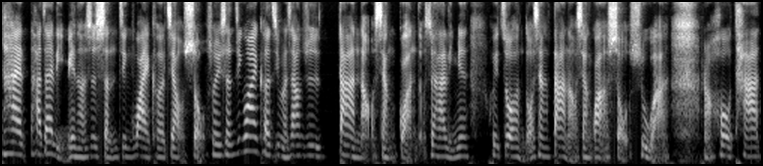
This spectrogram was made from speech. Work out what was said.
他他在里面呢是神经外科教授，所以神经外科基本上就是。大脑相关的，所以它里面会做很多像大脑相关的手术啊。然后他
